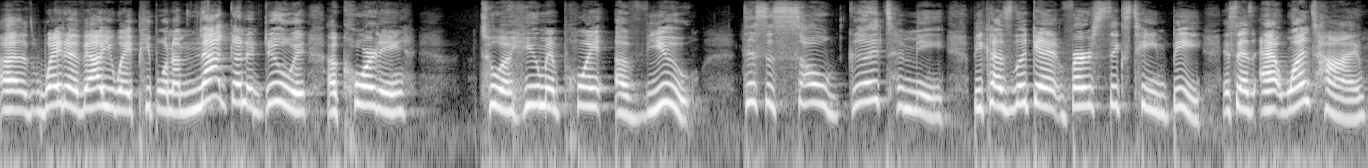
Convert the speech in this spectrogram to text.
uh, way to evaluate people, and I'm not going to do it according to a human point of view. This is so good to me because look at verse 16b. It says, At one time,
